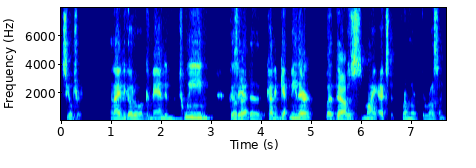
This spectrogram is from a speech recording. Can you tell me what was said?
SEAL training, and I had to go to a command in between because they had to kind of get me there. But that Yeah. was my exit from the, the wrestling.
